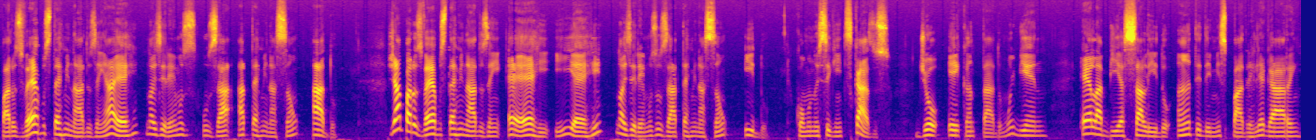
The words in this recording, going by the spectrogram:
Para os verbos terminados em AR, nós iremos usar a terminação ADO. Já para os verbos terminados em ER e IR, nós iremos usar a terminação IDO, como nos seguintes casos. Yo he cantado muy bien. Ela había salido antes de mis padres llegarem.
